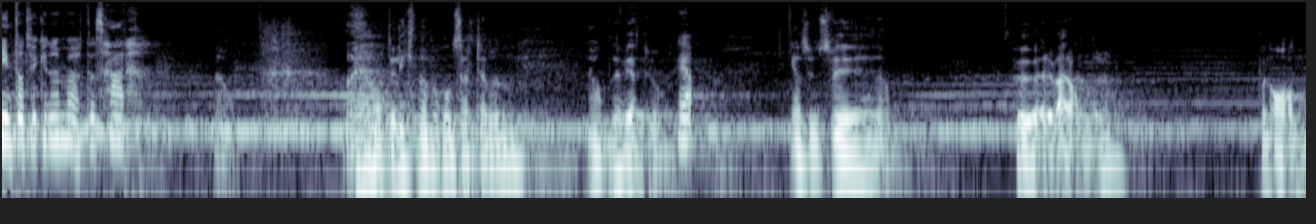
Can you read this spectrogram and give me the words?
Fint at vi kunne møtes her. Ja. Nei, jeg har alltid likt meg på konsert, jeg, men ja, det vet du jo. Ja. Jeg syns vi hører hverandre på en annen,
